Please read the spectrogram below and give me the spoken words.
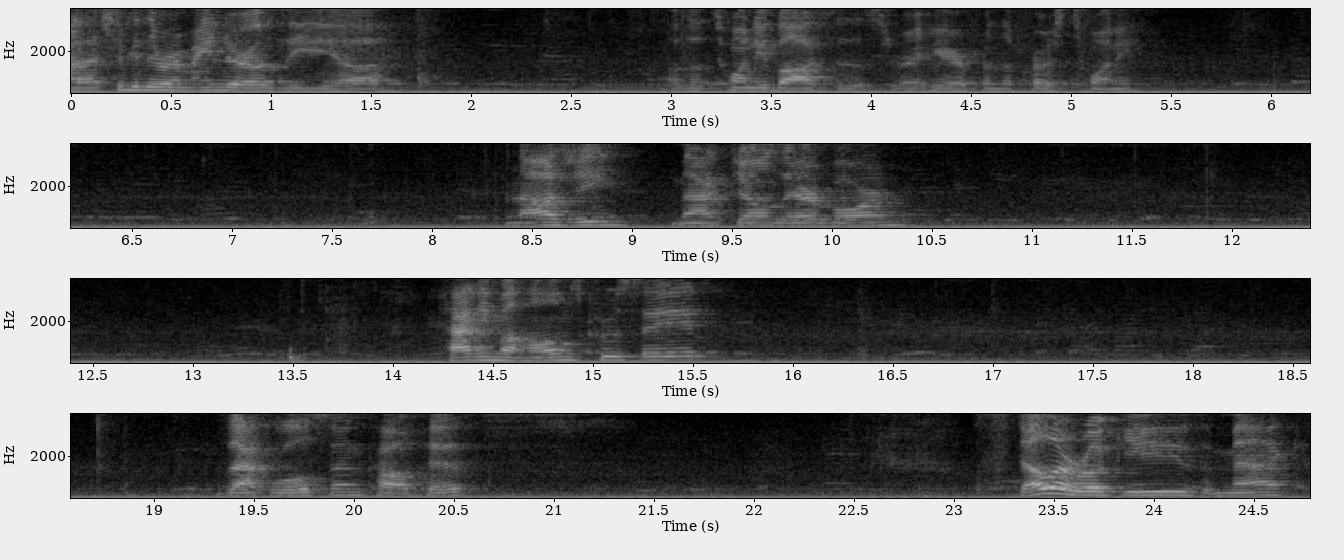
Alright, that should be the remainder of the uh, of the 20 boxes right here from the first 20. Najee, Mac Jones Airborne. Patty Mahomes Crusade. Zach Wilson, Kyle Pitts. Stellar rookies, Mac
